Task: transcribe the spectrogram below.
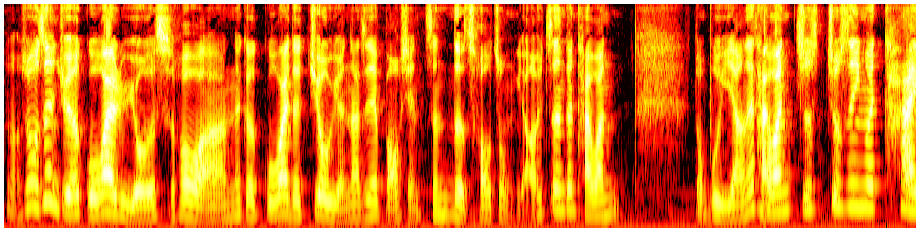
对啊，所以我真的觉得国外旅游的时候啊，那个国外的救援啊，这些保险真的超重要，真的跟台湾。都不一样，在台湾就就是因为太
